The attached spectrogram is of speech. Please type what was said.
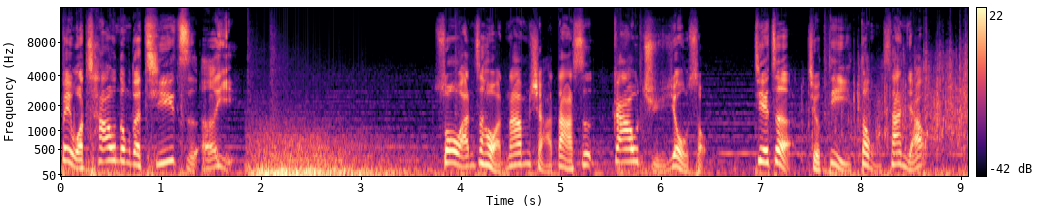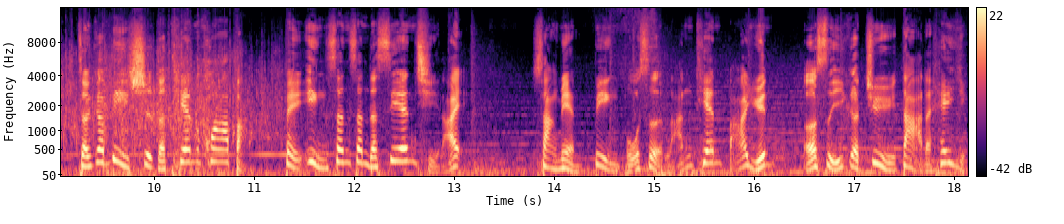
被我操弄的棋子而已。说完之后啊，南傻大师高举右手，接着就地动山摇，整个密室的天花板被硬生生的掀起来，上面并不是蓝天白云，而是一个巨大的黑影，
